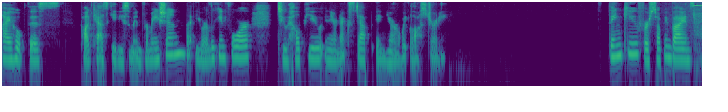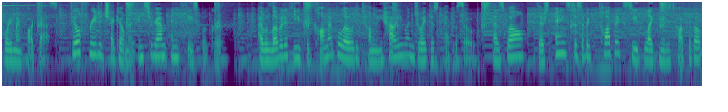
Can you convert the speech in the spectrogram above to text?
I hope this podcast gave you some information that you are looking for to help you in your next step in your weight loss journey. Thank you for stopping by and supporting my podcast. Feel free to check out my Instagram and Facebook group. I would love it if you could comment below to tell me how you enjoyed this episode. As well, if there's any specific topics you'd like me to talk about,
